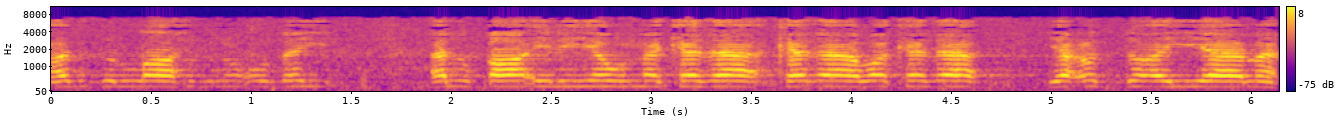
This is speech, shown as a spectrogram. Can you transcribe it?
عبد الله بن أبي؟ القائل يوم كذا كذا وكذا يعد أيامه.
